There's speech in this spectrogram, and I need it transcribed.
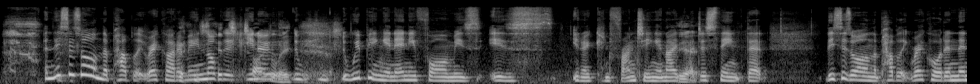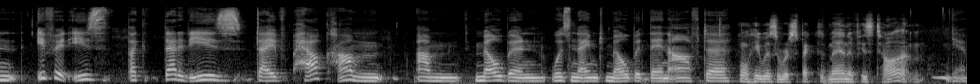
and this is all in the public record. I mean, look, you totally. know, whipping in any form is is you know confronting, and I, yeah. I just think that this is all on the public record. And then if it is like that, it is Dave. How come um, Melbourne was named Melbourne then after? Well, he was a respected man of his time. Yeah.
